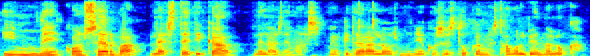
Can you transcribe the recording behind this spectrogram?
y me conserva la estética de las demás. Voy a quitar a los muñecos esto que me está volviendo loca.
